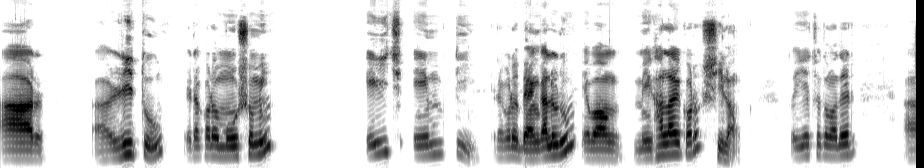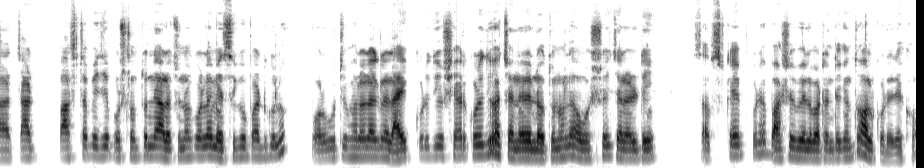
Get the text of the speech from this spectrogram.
আর ঋতু এটা করো মৌসুমি এইচ এম টি এটা করো বেঙ্গালুরু এবং মেঘালয় করো শিলং। তো এই হচ্ছে তোমাদের চার, পাঁচটা পেজে প্রশ্ন উত্তর নিয়ে আলোচনা করলাম এসিকিউ পার্টগুলো পরবর্তী ভালো লাগলে লাইক করে দিও শেয়ার করে দিও আর চ্যানেলে নতুন হলে অবশ্যই চ্যানেলটি সাবস্ক্রাইব করে পাশে বেল বাটনটি কিন্তু অল করে রেখো।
